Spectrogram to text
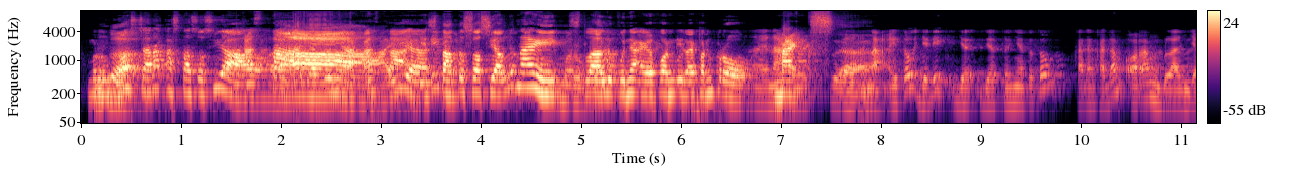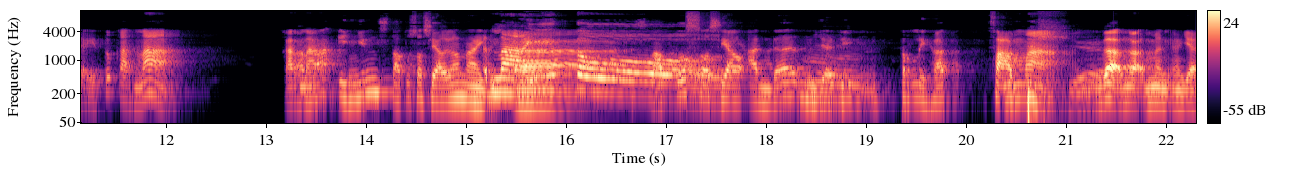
Merubah Enggak. secara kasta sosial. Kasta, jatuhnya, kasta. Iya, Jadi status sosial lu naik merubah. setelah lu punya iPhone 11 Pro Nah, Max. Nah, nah, itu jadi jatuhnya itu tuh kadang-kadang orang belanja itu karena karena, karena ingin status sosialnya naik. Nah, itu. Status sosial Anda Hmm, menjadi terlihat sama. lebih, iya. Enggak, enggak men, ya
